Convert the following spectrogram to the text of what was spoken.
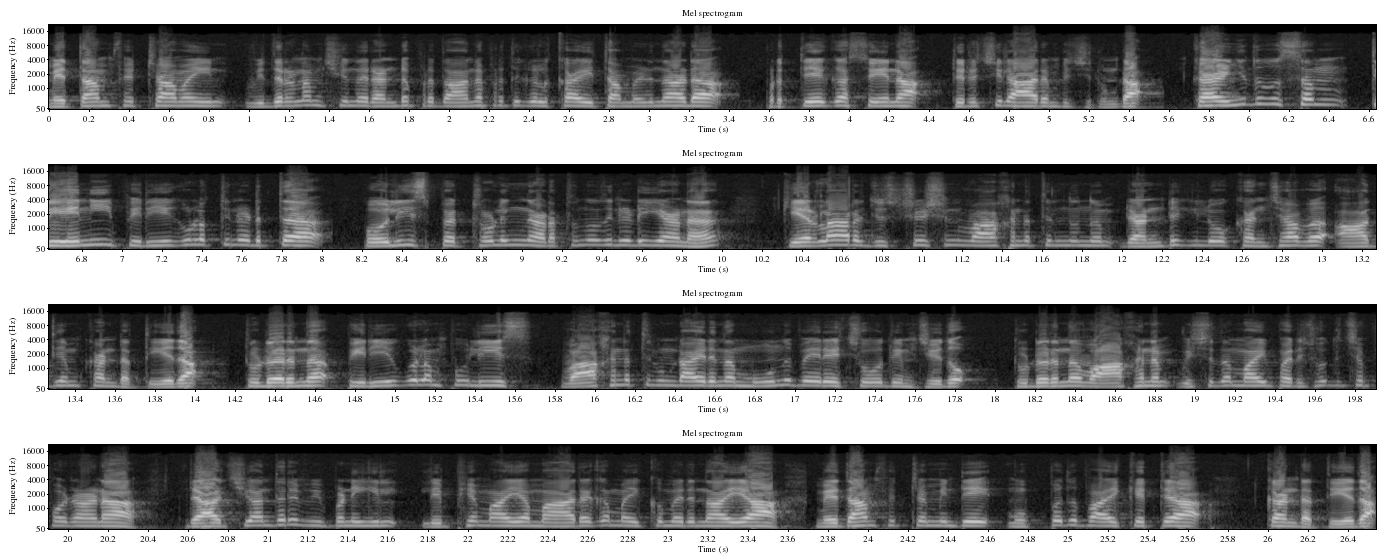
മെത്താംഫെറ്റാമൈൻ വിതരണം ചെയ്യുന്ന രണ്ട് പ്രധാന പ്രതികൾക്കായി തമിഴ്നാട് പ്രത്യേക സേന തിരച്ചിൽ ആരംഭിച്ചിട്ടുണ്ട്. കഴിഞ്ഞ ദിവസം തേനി പെരിയകുളത്തിനടുത്ത് പോലീസ് പെട്രോളിംഗ് നടത്തുന്നതിനിടെയാണ് കേരള രജിസ്ട്രേഷൻ വാഹനത്തിൽ നിന്നും രണ്ട് കിലോ കഞ്ചാവ് ആദ്യം കണ്ടെത്തിയത്. തുടർന്ന് പെരിയകുളം പോലീസ് വാഹനത്തിലുണ്ടായിരുന്ന മൂന്ന് പേരെ ചോദ്യം ചെയ്തു. തുടർന്ന് വാഹനം വിശദമായി പരിശോധിച്ചപ്പോഴാണ് രാജ്യാന്തര വിപണിയിൽ ലഭ്യമായ മാരക മയക്കുമരുന്നായ മെതാംഫെറ്റമിന്റെ മുപ്പത് പാക്കറ്റ് കണ്ടെത്തിയത്.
